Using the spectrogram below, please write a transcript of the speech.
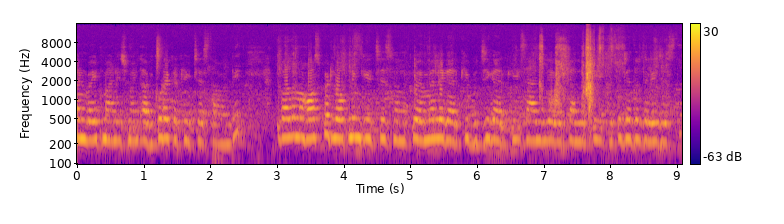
and weight management అవి కూడా ఇక్కడ ట్రీట్ చేస్తామండి. ఇవాళ మా హాస్పిటల్ ఓపెనింగ్కి ఇచ్చేసినందుకు ఎమ్మెల్యే గారికి బుజ్జి గారికి శాండిలే గారికి అందరికీ కృతజ్ఞతలు తెలియజేస్తూ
